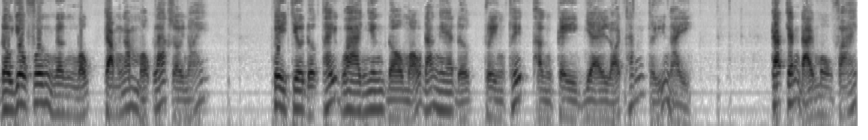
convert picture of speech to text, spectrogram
Đồ vô phương ngừng một trầm ngâm một lát rồi nói. Tuy chưa được thấy qua nhưng đồ mẫu đã nghe được truyền thuyết thần kỳ về loại thánh thủy này. Các chánh đại môn phái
